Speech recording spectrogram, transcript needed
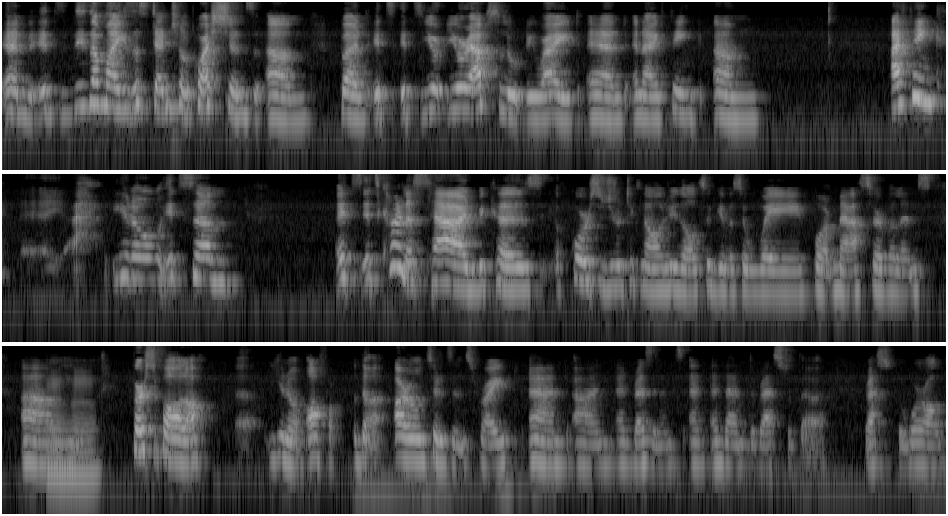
yeah. And it's these are my existential questions. Um, but it's it's you're you're absolutely right, and and I think um, I think you know it's um it's it's kind of sad because of course digital technologies also give us a way for mass surveillance um, mm-hmm. first of all off uh, you know off the, our own citizens right and and, and residents and, and then the rest of the rest of the world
